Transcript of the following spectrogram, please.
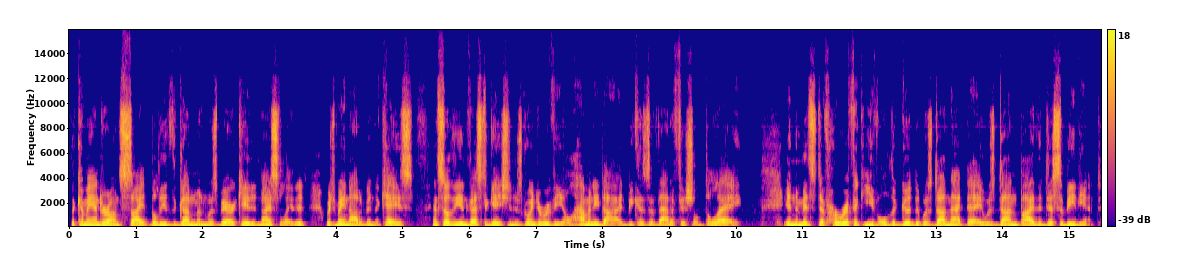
The commander on site believed the gunman was barricaded and isolated, which may not have been the case, and so the investigation is going to reveal how many died because of that official delay. In the midst of horrific evil, the good that was done that day was done by the disobedient.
